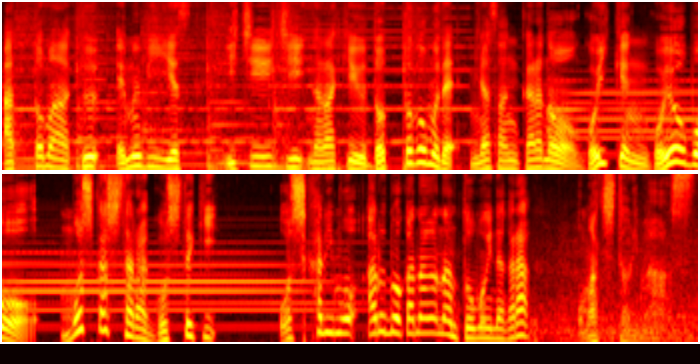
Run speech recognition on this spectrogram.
アットマーク MBS1179.com で皆さんからのご意見ご要望もしかしたらご指摘お叱りもあるのかななんて思いながらお待ちしております。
